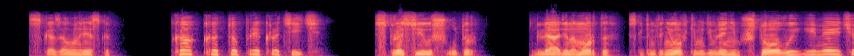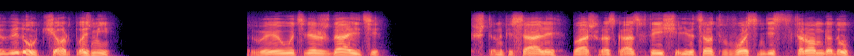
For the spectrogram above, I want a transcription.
— сказал он резко. «Как это прекратить?» — спросил Шутер, глядя на Морта с каким-то неловким удивлением. «Что вы имеете в виду, черт возьми?» «Вы утверждаете, что написали ваш рассказ в 1982 году?»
